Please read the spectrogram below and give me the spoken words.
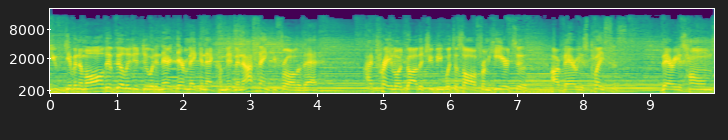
you've given them all the ability to do it and they're, they're making that commitment. And I thank you for all of that. I pray, Lord God, that you be with us all from here to our various places, various homes.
